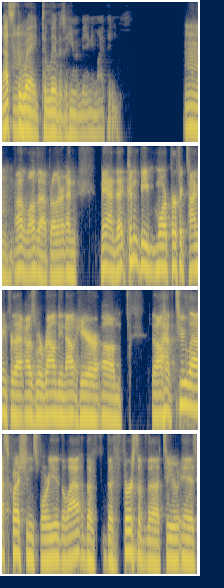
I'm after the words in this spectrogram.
that's the Mm. way to live as a human being in my opinion Mm, I love that, brother. And man, that couldn't be more perfect timing for that as we're rounding out here. Um, I'll have two last questions for you. The la- the the first of the two is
